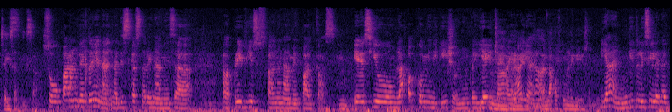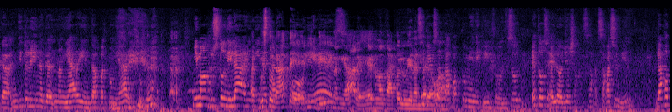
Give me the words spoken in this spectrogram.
sa isa't isa. So, parang ganito yan, na, na-discuss na rin namin sa uh, previous ano namin podcast Mm. is yung lack of communication, yung kay Yen Mm, tsaka kay. Ryan. Yeah, lack of communication. Yan, hindi tuloy sila nag hindi tuloy nag nangyari yung dapat mangyari. yung mga gusto nila, hindi At gusto natin, hindi Yes. rin nangyari na magkatuluyan ng Kasi there's a lack dalawa. of communication. So, ito si Elodia sa, sa, sa Kasiwil, lack of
